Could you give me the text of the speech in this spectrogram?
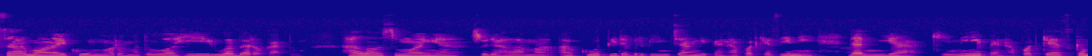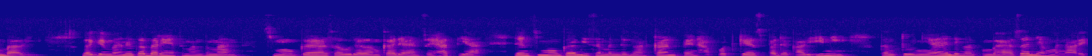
Assalamualaikum warahmatullahi wabarakatuh. Halo semuanya, sudah lama aku tidak berbincang di PNH Podcast ini. Dan ya, kini PNH Podcast kembali. Bagaimana kabarnya teman-teman? Semoga selalu dalam keadaan sehat ya. Dan semoga bisa mendengarkan PNH Podcast pada kali ini. Tentunya dengan pembahasan yang menarik.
